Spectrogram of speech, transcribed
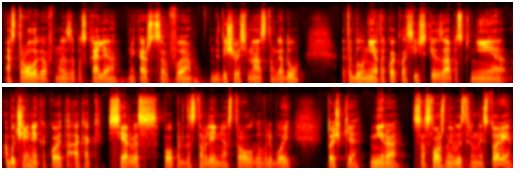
астрологов мы запускали, мне кажется, в 2018 году. Это был не такой классический запуск, не обучение какое-то, а как сервис по предоставлению астролога в любой точке мира со сложной выстроенной историей.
